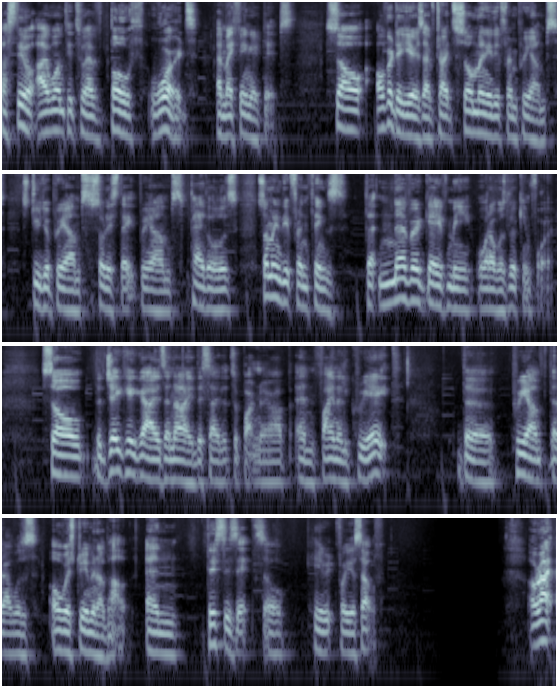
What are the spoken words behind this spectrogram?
But still, I wanted to have both words at my fingertips. So over the years, I've tried so many different preamps studio preamps, solid state preamps, pedals, so many different things that never gave me what I was looking for. So the JK guys and I decided to partner up and finally create the preamp that I was always dreaming about. And this is it, so hear it for yourself. Alright,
